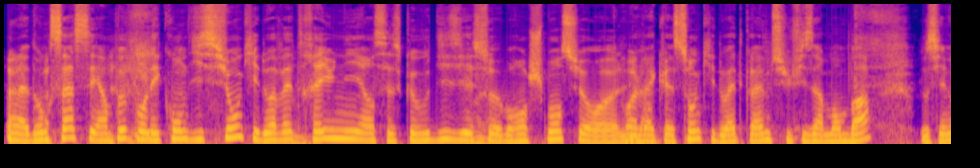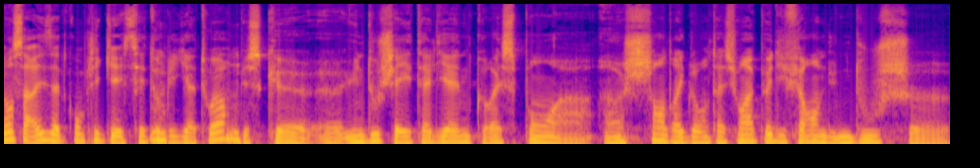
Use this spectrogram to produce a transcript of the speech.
Voilà, donc ça c'est un peu pour les conditions qui doivent être réunies. Hein. C'est ce que vous disiez, voilà. ce branchement sur euh, voilà. l'évacuation qui doit être quand même suffisamment bas, sinon ça risque d'être compliqué. C'est mmh. obligatoire mmh. puisque euh, une douche à italienne correspond à un champ de réglementation un peu différent d'une douche euh,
